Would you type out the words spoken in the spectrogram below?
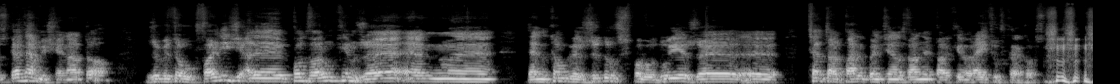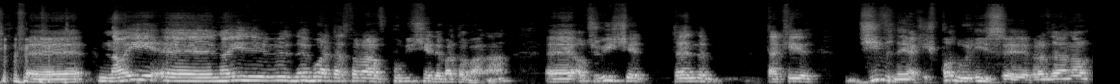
zgadzamy się na to, żeby to uchwalić, ale pod warunkiem, że ten Kongres Żydów spowoduje, że Central Park będzie nazwany Parkiem Rajców Krakowskich. E, No i, e, no i była ta sprawa publicznie debatowana. E, Oczywiście ten taki dziwny, jakiś podły lis, e, prawda, no,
